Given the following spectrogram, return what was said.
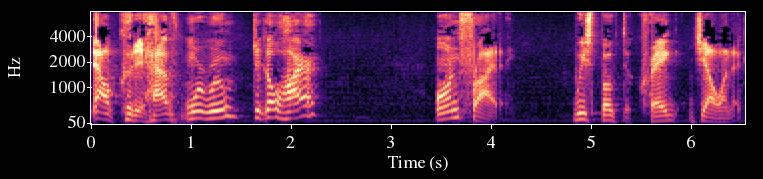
Now, could it have more room to go higher? On Friday, we spoke to Craig Jelinek,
